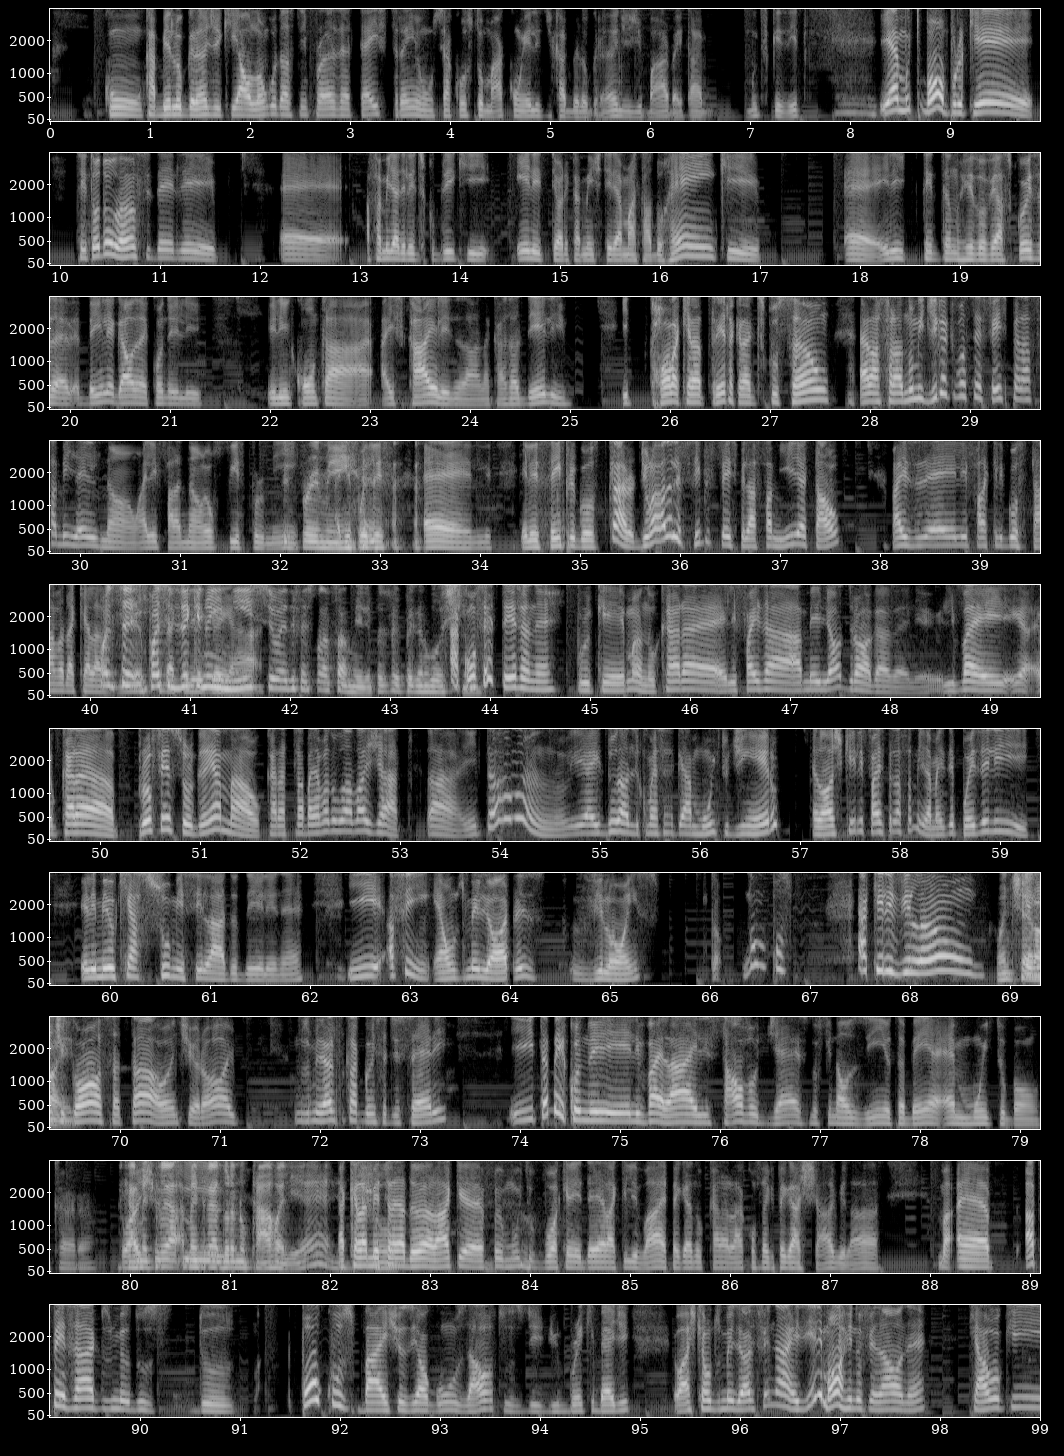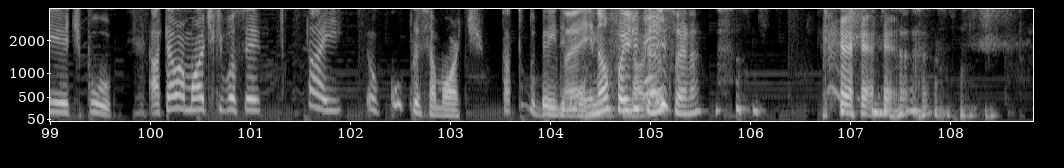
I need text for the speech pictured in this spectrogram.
com cabelo grande que ao longo das temporadas é até estranho se acostumar com ele de cabelo grande, de barba e tá muito esquisito. E é muito bom porque tem todo o lance dele, é, a família dele descobrir que ele teoricamente teria matado o Hank, é, ele tentando resolver as coisas, é bem legal, né? Quando ele ele encontra a, a Sky lá na casa dele e rola aquela treta, aquela discussão. Ela fala: Não me diga que você fez pela família. Ele não. Aí ele fala: Não, eu fiz por mim. Fiz por mim. Aí depois ele, é, ele, ele sempre gostou. Claro, de um lado ele sempre fez pela família e tal mas é, ele fala que ele gostava daquela. Pode, ser, pode dizer que no ganhar. início ele fez pela família, depois foi pegando gostinho. Ah, com certeza, né? Porque, mano, o cara ele faz a, melhor droga, velho. Ele vai. O cara, professor, ganha mal. O cara trabalhava no Lava Jato. Ah, então, mano, e aí do nada ele começa a ganhar muito dinheiro. É lógico que ele faz pela família, mas depois ele ele meio que assume esse lado dele, né? E assim, é um dos melhores vilões. Então, não posso é aquele vilão que a gente gosta, tal, anti-herói, um dos melhores protagonistas de série. E também quando ele vai lá, ele salva o Jazz no finalzinho também, é, é muito bom, cara. Aquela metralha, que... metralhadora no carro ali é. Aquela show. metralhadora lá que é, foi muito boa, aquela ideia lá que ele vai, pegando o cara lá, consegue pegar a chave lá. É, apesar dos meus dos, dos poucos baixos e alguns altos de, de Breaking Bad, eu acho que é um dos melhores finais. E ele morre no final, né? Que é algo que, tipo, até uma morte que você. Tá aí, eu cumpro essa morte. Tá tudo bem dele. É, e não foi de câncer, né?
